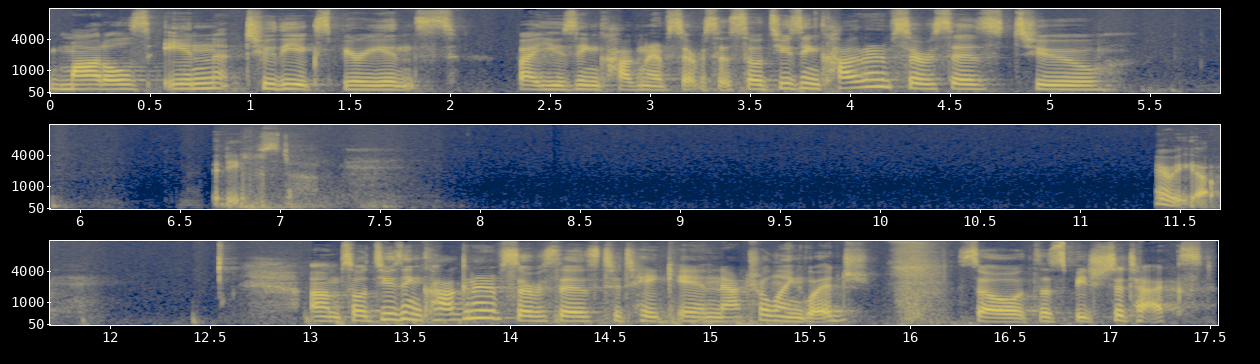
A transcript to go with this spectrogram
models into the experience by using cognitive services. So it's using cognitive services to, video stop. There we go. Um, so it's using cognitive services to take in natural language, so it's a speech to text.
